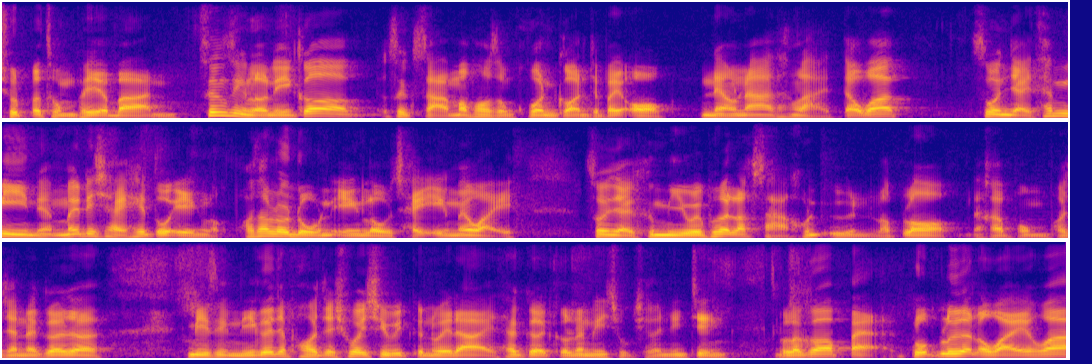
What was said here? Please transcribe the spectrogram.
ชุดปฐมพยาบาล ซึ่งสิ่งเหล่านี้ก็ศึกษามาพอสมควรก่อนจะไปออกแนวหน้าทั้งหลาย แต่ว่าส่วนใหญ่ถ้ามีเนี่ยไม่ได้ใช้ให้ตัวเองหรอกเพราะถ้าเราโดนเองเราใช้เองไม่ไหว ส่วนใหญ่คือมีไว้เพื่อรักษาคนอื่นรอบๆนะครับผมเพราะฉะนั้นก็จะมีสิ่งนี้ก็จะพอจะช่วยชีวิตกันไว้ได้ ถ้าเกิดกรณีฉุกเฉินจริง ๆ แล้วก็แปะกรุ๊ปเลือดเอาไว้ว่า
